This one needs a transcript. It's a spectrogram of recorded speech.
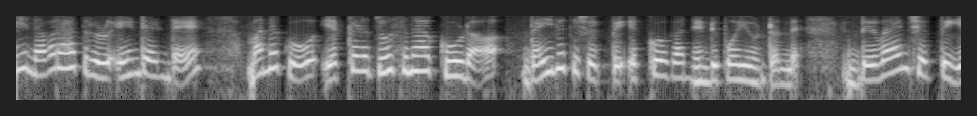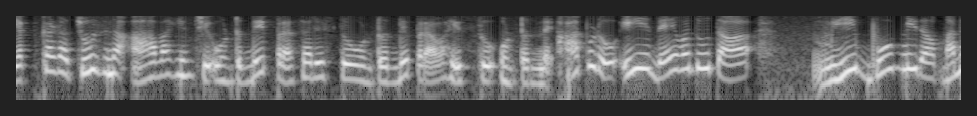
ఈ నవరాత్రులు ఏంటంటే మనకు ఎక్కడ చూసినా కూడా దైవిక శక్తి ఎక్కువగా నిండిపోయి ఉంటుంది. డివైన్ శక్తి ఎక్కడ చూసినా ఆవహించి ఉంటుంది ప్రసరిస్తూ ఉంటుంది ప్రవహిస్తూ ఉంటుంది. అప్పుడు ఈ దేవదూత ఈ భూమి మీద మన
